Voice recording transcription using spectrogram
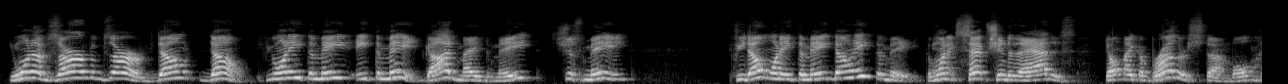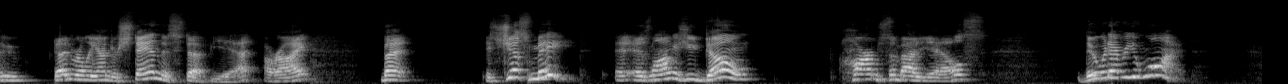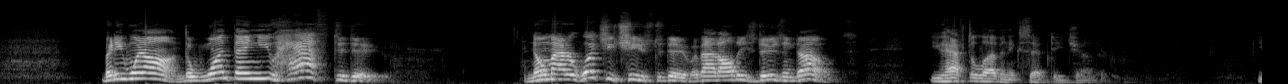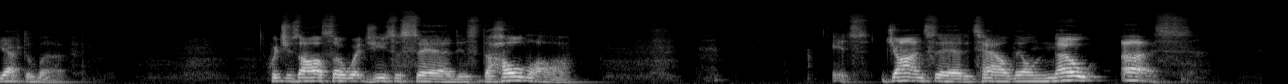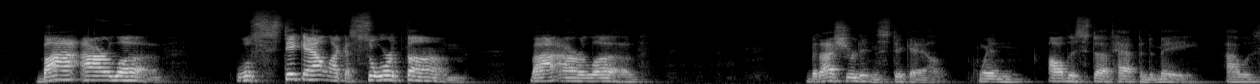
You want to observe, observe. Don't, don't. If you want to eat the meat, eat the meat. God made the meat. It's just meat. If you don't want to eat the meat, don't eat the meat. The one exception to that is don't make a brother stumble who doesn't really understand this stuff yet, all right? But it's just meat. As long as you don't harm somebody else, do whatever you want. But he went on, the one thing you have to do, no matter what you choose to do about all these do's and don'ts, you have to love and accept each other. You have to love. Which is also what Jesus said is the whole law. It's John said it's how they'll know us by our love. We'll stick out like a sore thumb by our love. But I sure didn't stick out when all this stuff happened to me. I was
